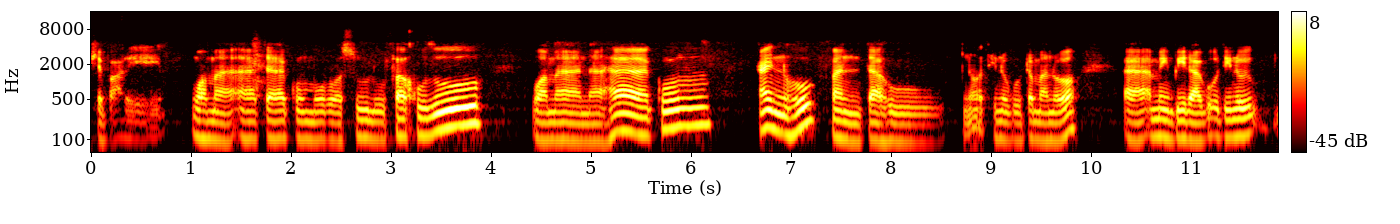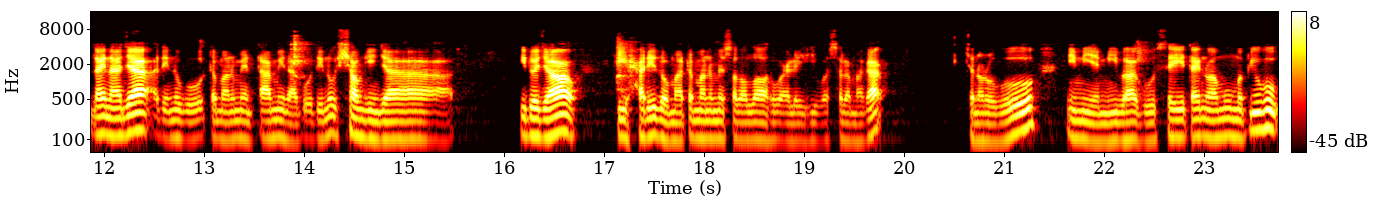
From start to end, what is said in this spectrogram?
ဖြစ်ပါတယ်ဝမန်အာတာကုမ်ရဆူလူဖခူဇူဝမန်နဟာကုမ်အန်ဟူဖန်တဟူနော်အတင်တို့ကိုတမန်တော်အမိန်ပေးတာကိုအတင်းတို့လိုက်နာကြအတင်းတို့ကိုတမန်တော်မြတ်တားမိတာကိုအတင်းတို့ရှောင်ကျင်ကြဒီတို့ကြောင့် ဒီဟာဒီတော်မှာတမန်တော်မြတ်ဆလလောဟူအလိုင်ဟီဝဆလမ်ကကျွန်တော်တို့ကိုမိမိရဲ့မိဘကိုစေတိုင်းတော်မှုမပြုဖို့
